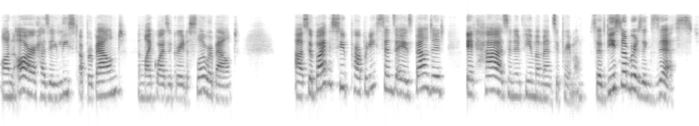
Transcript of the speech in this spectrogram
on R has a least upper bound and likewise a greatest lower bound. Uh, so by the sup property, since A is bounded, it has an infimum and supremum. So these numbers exist.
